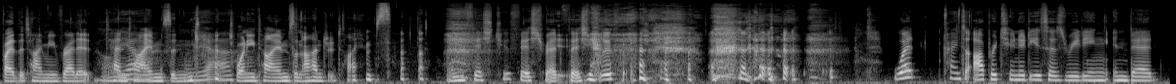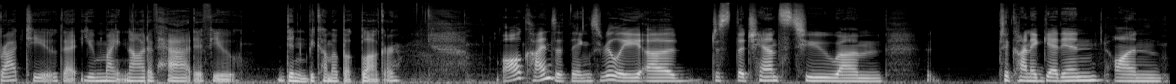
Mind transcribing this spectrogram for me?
by the time you've read it oh, 10 yeah. times and oh, yeah. 20 times and 100 times one fish two fish red fish blue fish what kinds of opportunities has reading in bed brought to you that you might not have had if you didn't become a book blogger all kinds of things, really. Uh, just the chance to um, to kind of get in on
